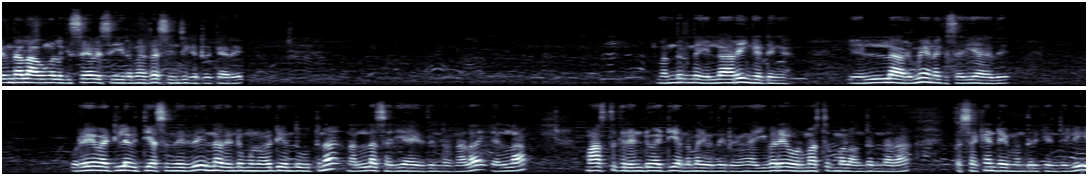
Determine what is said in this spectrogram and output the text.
இருந்தாலும் அவங்களுக்கு சேவை செய்கிற மாதிரி தான் செஞ்சுக்கிட்டு இருக்காரு. வந்திருந்த எல்லாரையும் கேட்டுங்க. எல்லாருமே எனக்கு சரியாகுது. ஒரே வாட்டியில் வித்தியாசம் தெரியுது. இன்னும் ரெண்டு மூணு வாட்டி வந்து ஊற்றுனா நல்லா சரியாயிருதுன்றனால எல்லாம் மாதத்துக்கு ரெண்டு வாட்டி அந்த மாதிரி வந்துக்கிட்டு இருக்காங்க. இவரே ஒரு மாதத்துக்கு மேலே வந்திருந்தாராம் இப்போ செகண்ட் டைம் வந்திருக்கேன்னு சொல்லி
